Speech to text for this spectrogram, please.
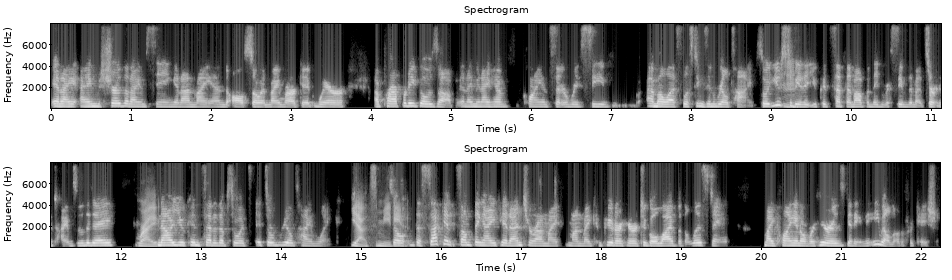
and I, I'm sure that I'm seeing it on my end also in my market where a property goes up. And I mean, I have clients that receive MLS listings in real time. So it used mm-hmm. to be mm. that you could set them up and they'd receive them at certain times of the day. Right. Now you can set it up so it's it's a real time link. Yeah, it's immediate. So the second something I hit enter on my on my computer here to go live with a listing, my client over here is getting the email notification.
